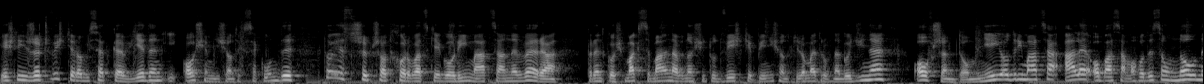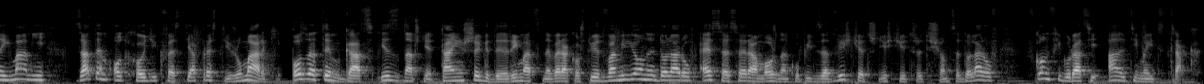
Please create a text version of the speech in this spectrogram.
Jeśli rzeczywiście robi setkę w 1,8 sekundy, to jest szybszy od chorwackiego Rimaca Nevera. Prędkość maksymalna wynosi tu 250 km na godzinę. Owszem, to mniej od Rimaca, ale oba samochody są no-name'ami, zatem odchodzi kwestia prestiżu marki. Poza tym gaz jest znacznie tańszy, gdy Rimac Nevera kosztuje 2 miliony dolarów, SSR-a można kupić za 233 tysiące dolarów w konfiguracji Ultimate Track.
